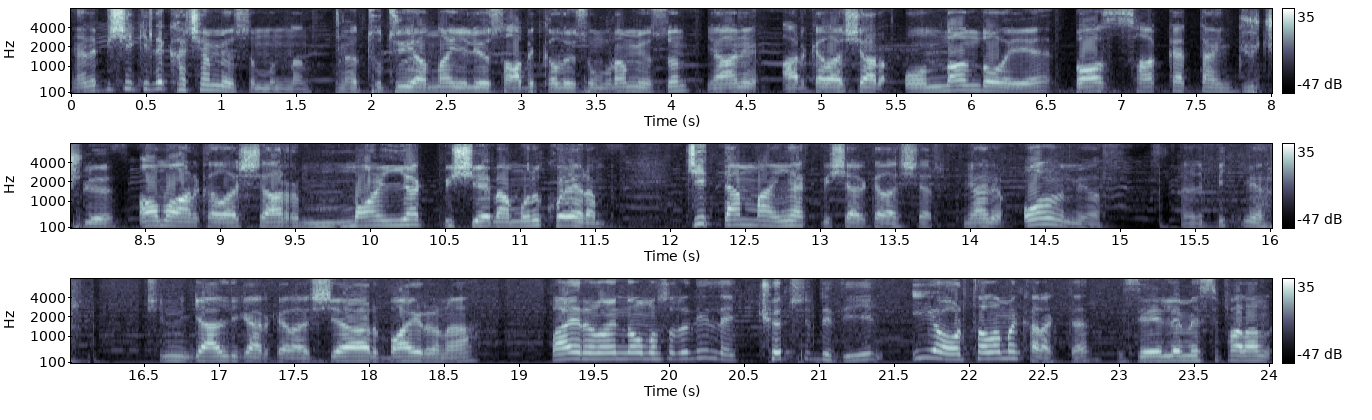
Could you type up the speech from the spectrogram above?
Yani bir şekilde kaçamıyorsun bundan. Yani tutuyor yanına geliyor sabit kalıyorsun vuramıyorsun. Yani arkadaşlar ondan dolayı Baz hakikaten güçlü. Ama arkadaşlar manyak bir şeye ben bunu koyarım. Cidden manyak bir şey arkadaşlar. Yani olmuyor. Yani bitmiyor. Şimdi geldik arkadaşlar Byron'a. Byron oyunda olmasa da değil de kötü de değil. iyi ortalama karakter. Zehirlemesi falan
